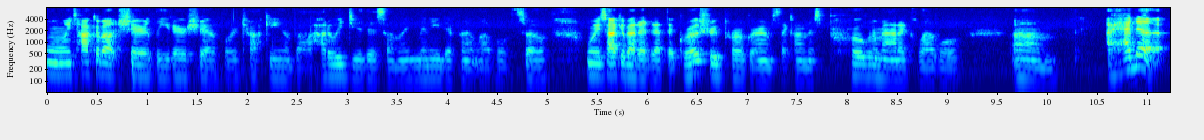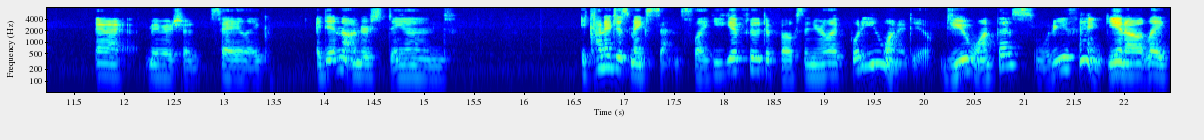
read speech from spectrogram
when we talk about shared leadership, we're talking about how do we do this on like many different levels. So when we talk about it at the grocery programs, like on this programmatic level, um, I had to, and I maybe I should say like I didn't understand. It kind of just makes sense. Like you give food to folks, and you're like, "What do you want to do? Do you want this? What do you think?" You know, like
